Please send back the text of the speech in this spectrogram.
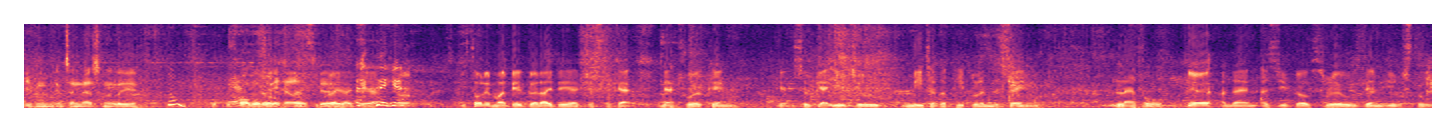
even internationally, hmm. Yeah. probably help. That's a yeah. great idea. Yeah. You thought it might be a good idea just to get networking, get, so get you to meet other people in the same level. Yeah. And then as you go through, then you still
